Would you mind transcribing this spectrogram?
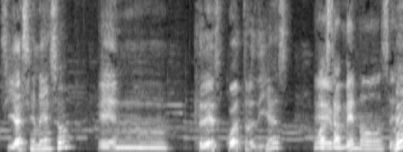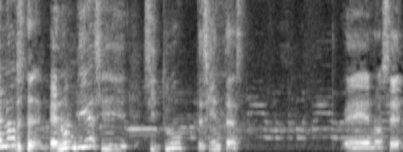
si hacen eso, en 3, 4 días... O eh, hasta menos. ¿eh? Menos. En un día, si, si tú te sientas, eh, no sé,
